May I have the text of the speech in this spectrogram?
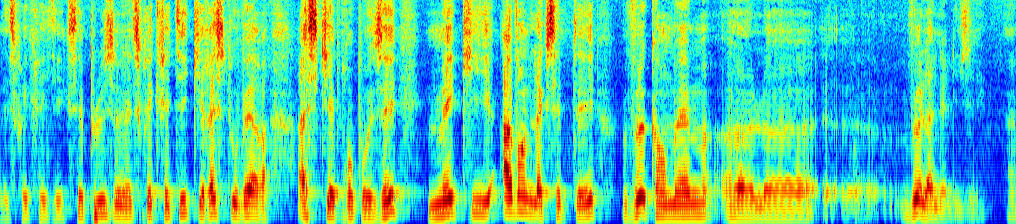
l'esprit critique. C'est plus un esprit critique qui reste ouvert à ce qui est proposé, mais qui, avant de l'accepter, veut quand même euh, euh, veut l'analyser. Hein.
